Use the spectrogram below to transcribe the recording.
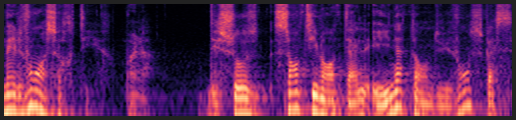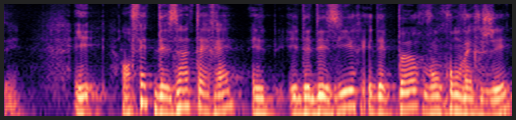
Mais elles vont en sortir. Voilà des choses sentimentales et inattendues vont se passer. Et en fait, des intérêts et, des désirs et des peurs vont converger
